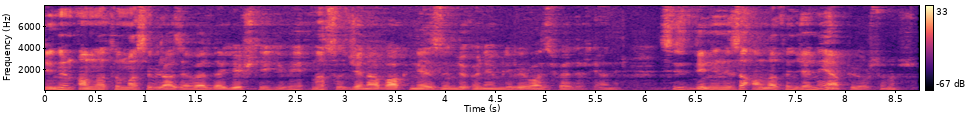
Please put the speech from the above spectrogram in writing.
Dinin anlatılması biraz evvel de geçtiği gibi nasıl Cenab-ı Hak nezdinde önemli bir vazifedir. Yani siz dininizi anlatınca ne yapıyorsunuz?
